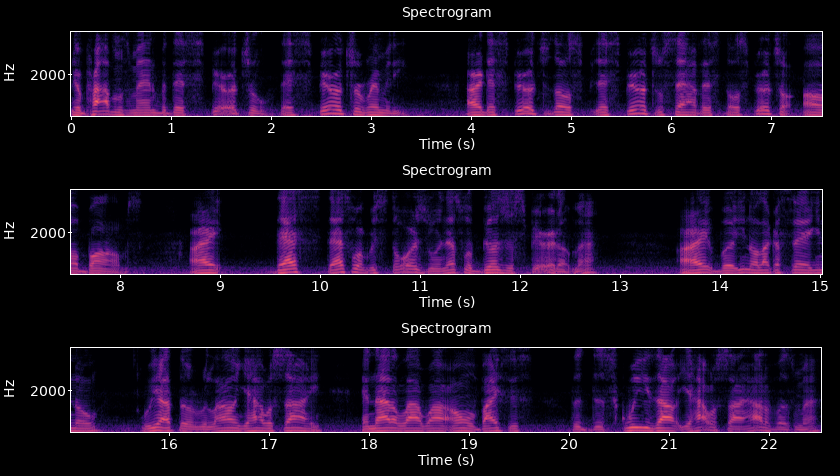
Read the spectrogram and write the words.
your problems, man. But there's spiritual, there's spiritual remedy. All right, there's spiritual, those there's spiritual salve, there's those spiritual uh bombs. All right, that's that's what restores you and that's what builds your spirit up, man. All right, but you know, like I said, you know, we have to rely on Yahawashi and not allow our own vices to, to squeeze out Yahawashi out of us, man.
